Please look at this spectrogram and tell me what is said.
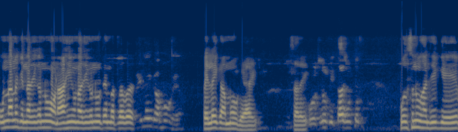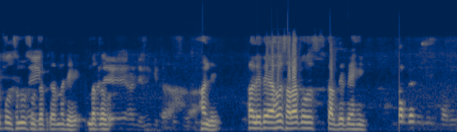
ਉਹਨਾਂ ਨੂੰ ਜਿੰਨਾ ਚਿਰ ਨੂੰ ਆਉਣਾ ਸੀ ਉਹਨਾਂ ਚਿਰ ਨੂੰ ਤੇ ਮਤਲਬ ਪਹਿਲਾਂ ਹੀ ਕੰਮ ਹੋ ਗਿਆ। ਪਹਿਲਾਂ ਹੀ ਕੰਮ ਹੋ ਗਿਆ ਸੀ ਸਾਰੇ। ਪੁਲਿਸ ਨੂੰ ਕੀਤਾ ਸੀ ਪੁਲਿਸ ਨੂੰ ਹਾਂਜੀ ਗਏ ਪੁਲਿਸ ਨੂੰ ਸੂਚਿਤ ਕਰਨ ਜੇ ਮਤਲਬ ਹਾਂਜੀ ਹਾਲੇ ਤੇ ਇਹੋ ਸਾਰਾ ਕੁਝ ਕਰਦੇ ਪਏ ਅਸੀਂ। ਕਰਦੇ ਤੁਸੀਂ ਸਾਰੇ।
